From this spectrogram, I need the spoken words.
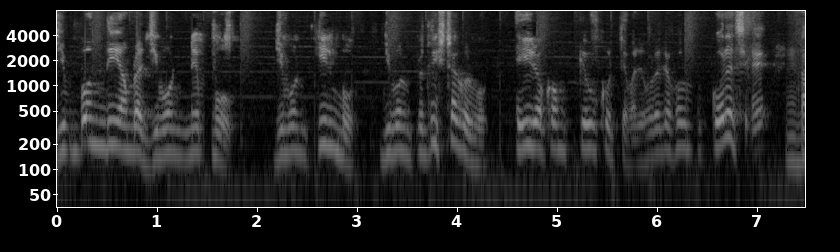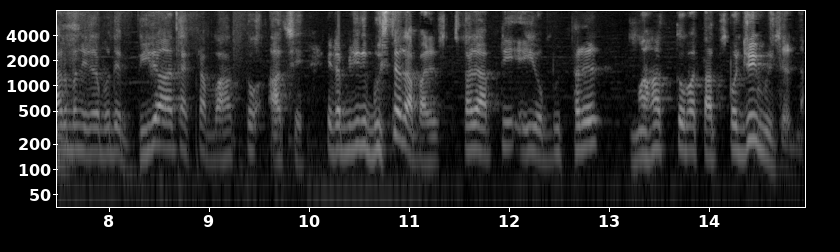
জীবন দিয়ে আমরা জীবন নেব জীবন কিনবো জীবন প্রতিষ্ঠা করব এই রকম কেউ করতে পারে। ওরা যখন করেছে তার মানে এটার মধ্যে বিরাট একটা মাহাত্ম আছে। এটা আপনি যদি বুঝতে না পারেন তাহলে আপনি এই অভ্যুত্থানের মাহাত্ম বা তাৎপর্যই বুঝলেন না।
